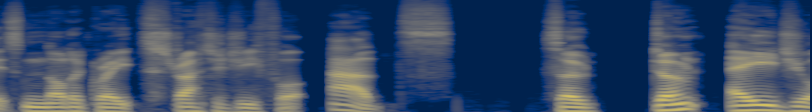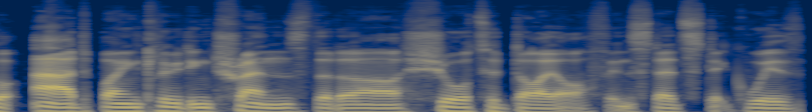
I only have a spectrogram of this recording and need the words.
it's not a great strategy for ads. So don't age your ad by including trends that are sure to die off. Instead, stick with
